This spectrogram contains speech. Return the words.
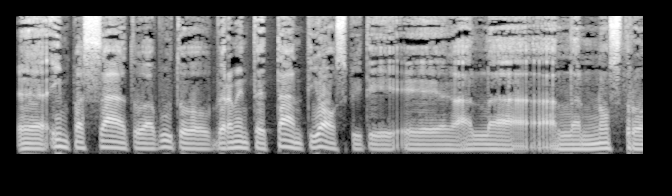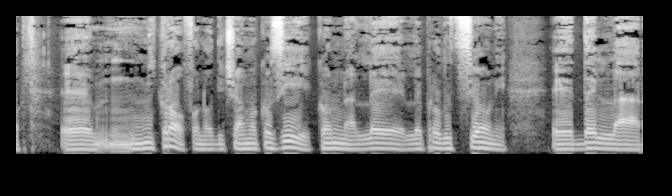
eh, in passato avuto veramente tanti ospiti eh, al, al nostro eh, microfono, diciamo così, con le, le produzioni eh, della,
